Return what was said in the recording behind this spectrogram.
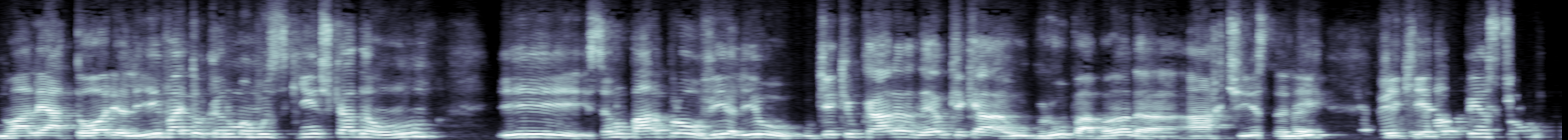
no, aleatório ali, vai tocando uma musiquinha de cada um e, você não para para ouvir ali o, o que que o cara, né? O que que a, o grupo, a banda, a artista ali, é. o que que ela pensou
